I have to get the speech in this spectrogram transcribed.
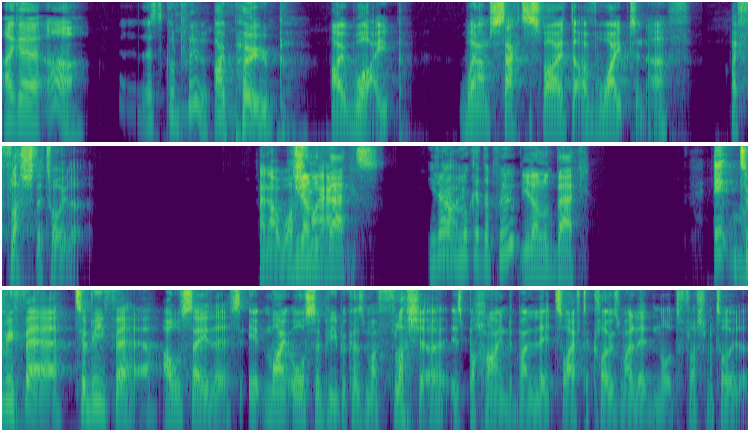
I go, oh, that's good poo. I poop, I wipe. When I'm satisfied that I've wiped enough, I flush the toilet. And I wash You don't my look back. hands. You don't No. look at the poop. You don't look back. It to be fair, to be fair, I will say this. It might also be because my flusher is behind my lid, so I have to close my lid in order to flush my toilet.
